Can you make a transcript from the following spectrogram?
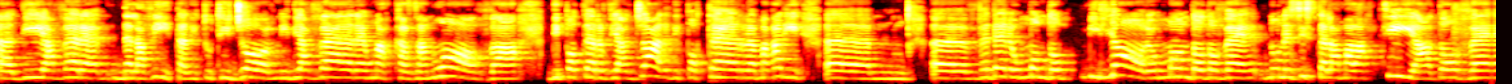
eh, di avere nella vita di tutti i giorni, di avere una casa nuova, di poter viaggiare, di poter magari ehm, eh, vedere un mondo migliore, un mondo dove non esiste la malattia, dove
